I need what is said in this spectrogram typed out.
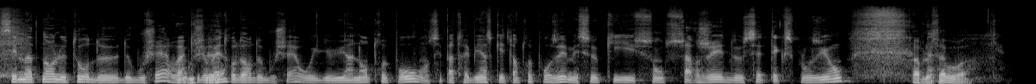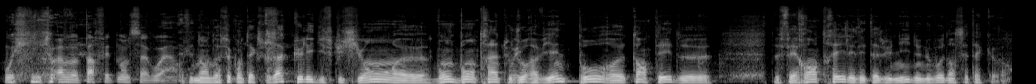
c'est maintenant le tour de, de Boucher, 20 km nord de Boucher, où il y a eu un entrepôt. On ne sait pas très bien ce qui est entreposé, mais ceux qui sont chargés de cette explosion doivent le savoir. Oui, ils doivent parfaitement le savoir. C'est dans, ce contexte-là que les discussions euh, vont bon train toujours à Vienne pour euh, tenter de, de faire rentrer les États-Unis de nouveau dans cet accord.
